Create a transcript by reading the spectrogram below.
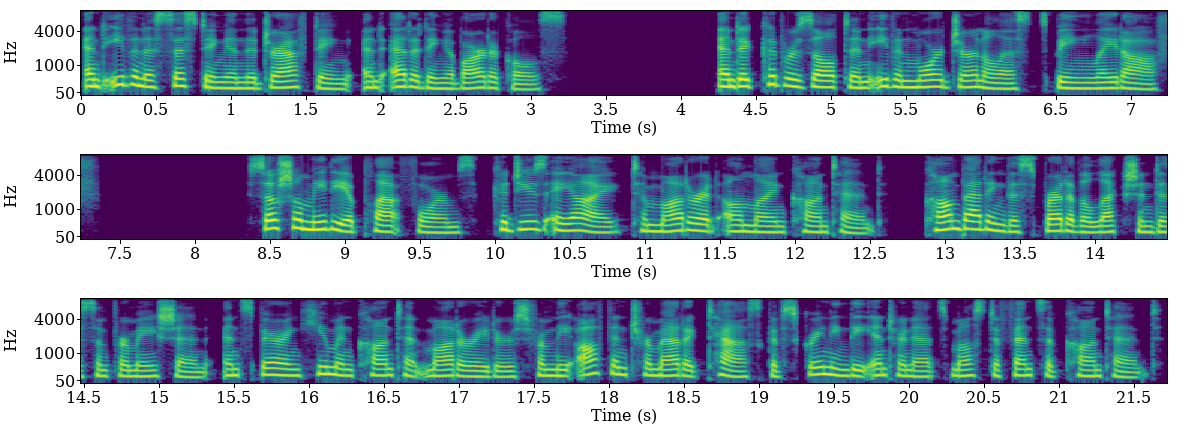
and even assisting in the drafting and editing of articles. And it could result in even more journalists being laid off. Social media platforms could use AI to moderate online content, combating the spread of election disinformation and sparing human content moderators from the often traumatic task of screening the internet's most offensive content.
